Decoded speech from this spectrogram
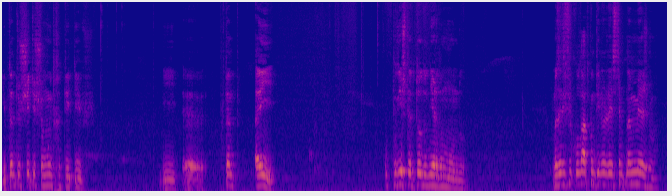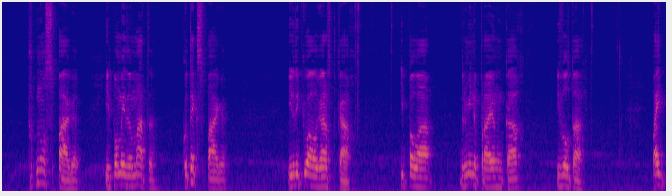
E portanto os sítios são muito repetitivos. E uh, portanto aí podias ter todo o dinheiro do mundo, mas a dificuldade continuaria sempre na mesma. Porque não se paga ir para o meio da mata Quanto é que se paga ir daqui ao Algarve de carro, ir para lá, dormir na praia num carro e voltar? Pai,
